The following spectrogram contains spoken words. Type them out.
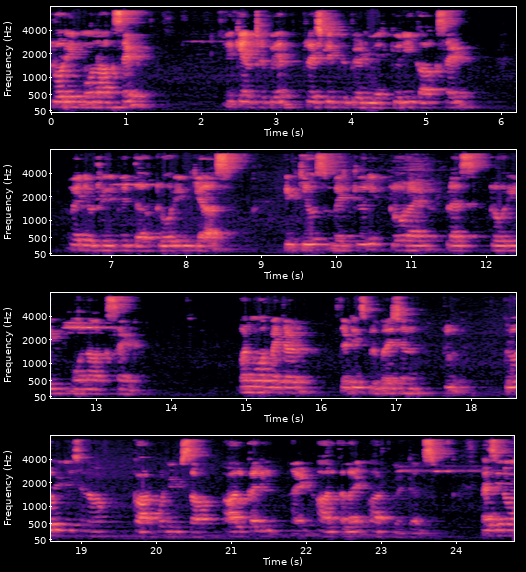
chlorine monoxide you can prepare freshly prepared mercuric oxide when you treat with the chlorine gas. It gives mercury chloride plus chlorine monoxide. One more method that is preparation chlorination of carbonates of alkali and alkaline earth metals. As you know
